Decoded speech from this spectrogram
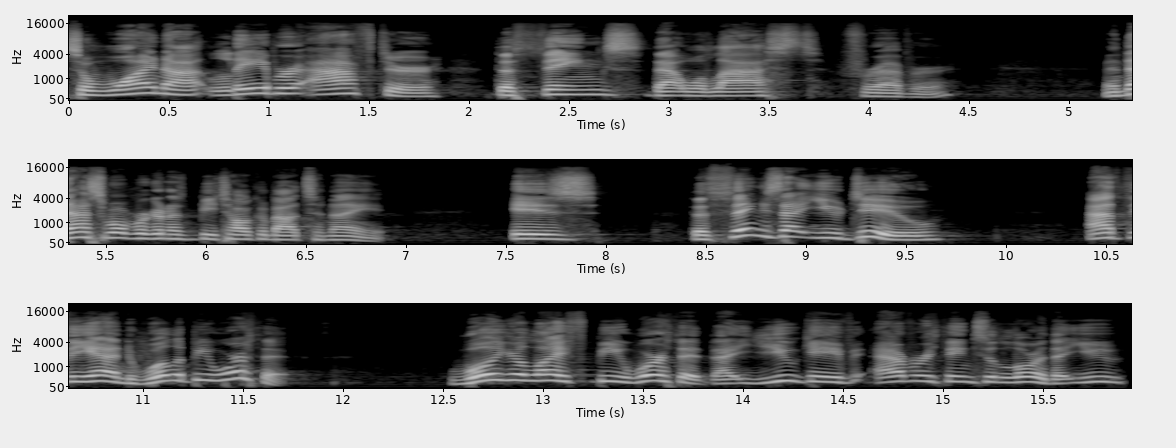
So why not labor after the things that will last forever? And that's what we're going to be talking about tonight is the things that you do at the end, will it be worth it? Will your life be worth it that you gave everything to the Lord, that you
